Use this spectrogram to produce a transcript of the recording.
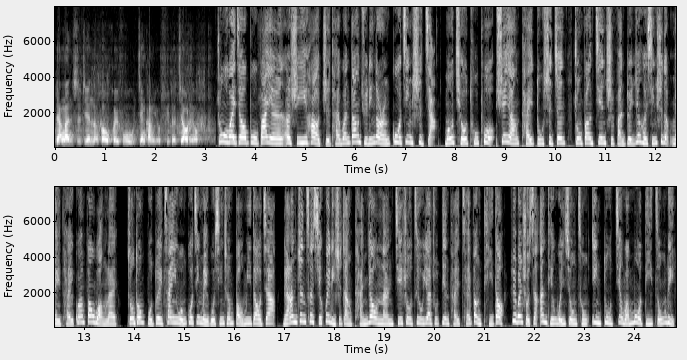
两岸之间能够恢复健康有序的交流。中国外交部发言人二十一号指，台湾当局领导人过境是假，谋求突破，宣扬台独是真。中方坚持反对任何形式的美台官方往来。总统府对蔡英文过境美国行程保密到家。两岸政策协会理事长谭耀南接受自由亚洲电台采访提到，日本首相岸田文雄从印度见完莫迪总理，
